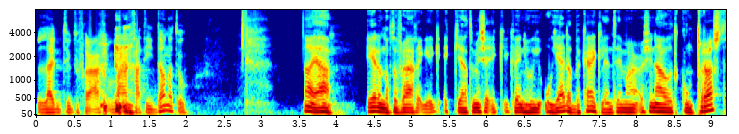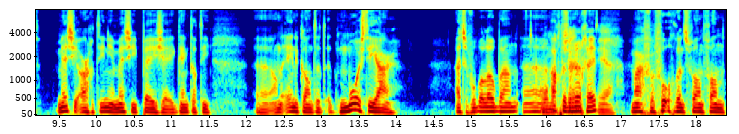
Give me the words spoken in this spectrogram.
luidt natuurlijk de vraag, waar gaat hij dan naartoe? Nou ja, eerder nog de vraag. Ik, ik, ik, ja, tenminste, ik, ik weet niet hoe, je- hoe jij dat bekijkt, Lente. Maar als je nou het contrast, Messi Argentinië, Messi PSG. Ik denk dat hij eh, aan de ene kant het, het mooiste jaar uit zijn voetballoopbaan eh, achter de 100%, rug heeft. Ja. Maar vervolgens van, van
